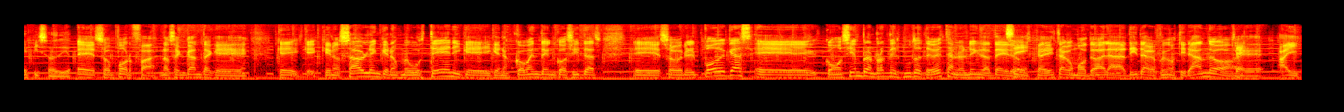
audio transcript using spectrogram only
episodio. Eso, porfa, nos encanta que, que- que- que nos hablen, que nos me gusten y que, y que nos comenten cositas eh, sobre el podcast. Eh, como siempre en rockdays.tv están los links de Ateros, Sí. que ahí está como toda la datita que fuimos tirando. Sí. ahí.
